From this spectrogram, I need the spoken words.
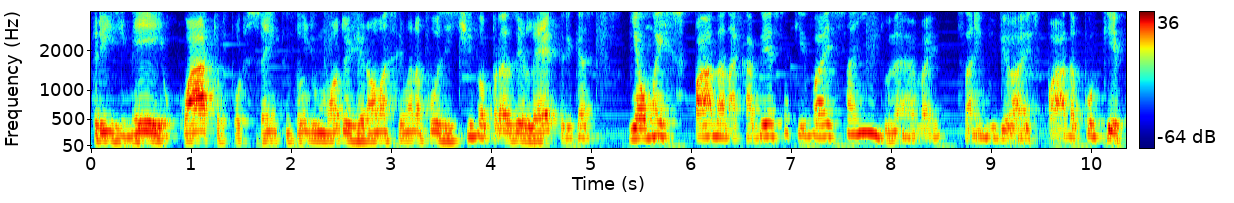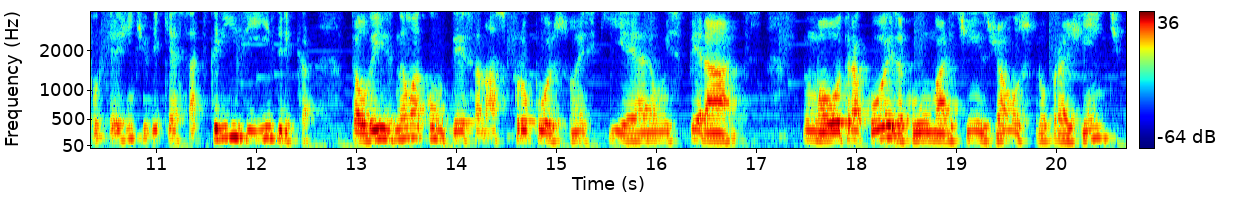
3,5%, 4%. Então, de um modo geral, uma semana positiva para as elétricas e é uma espada na cabeça que vai saindo, né? Vai saindo de lá a espada, por quê? Porque a gente vê que essa crise hídrica talvez não aconteça nas proporções que eram esperadas. Uma outra coisa, como o Martins já mostrou para a gente,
